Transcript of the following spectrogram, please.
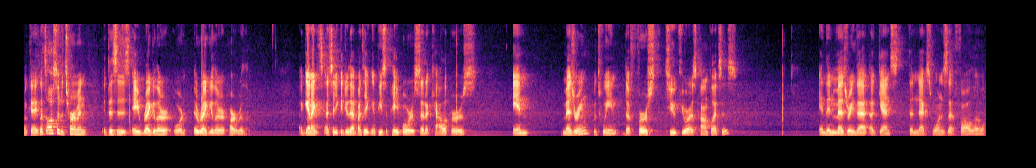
Okay, let's also determine if this is a regular or an irregular heart rhythm. Again, I, I said you could do that by taking a piece of paper or a set of calipers and measuring between the first two QRS complexes and then measuring that against the next ones that follow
